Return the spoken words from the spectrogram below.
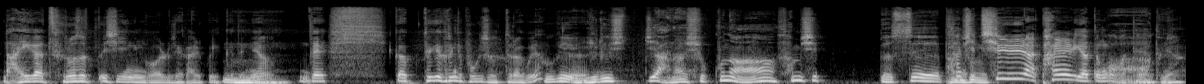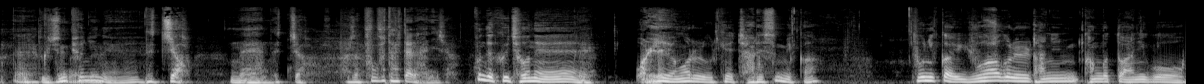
나이가 들어서 뜨시는 걸로 제가 알고 있거든요. 근데 그러니까 되게 그런 게 보기 좋더라고요. 그게 이르지 않으셨구나. 30 몇 세 방송. 37, 8이었던 것 같아요. 그냥 네, 늦은 그때는. 편이네. 늦죠. 네, 늦죠. 벌써 풋풋할 때는 아니죠. 근데 그 전에 네. 원래 영어를 그렇게 잘했습니까? 보니까 유학을 다닌 간 것도 아니고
